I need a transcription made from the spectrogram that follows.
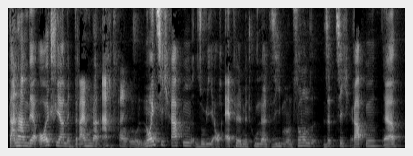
Dann haben wir Altria mit 308 Franken und 90 Rappen, sowie auch Apple mit 107 und 75 Rappen, ja.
